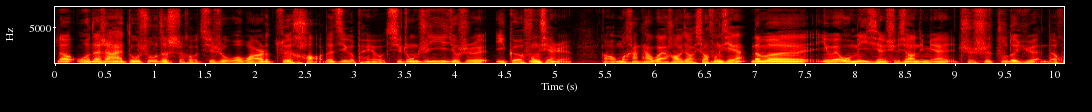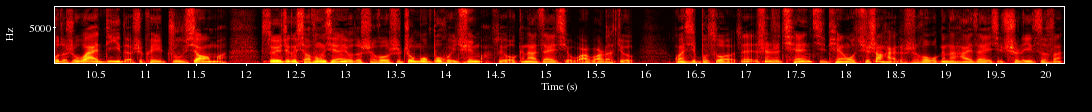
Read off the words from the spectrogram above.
那我在上海读书的时候，其实我玩的最好的几个朋友，其中之一就是一个奉贤人啊，我们喊他外号叫小奉贤。那么因为我们以前学校里面只是住得远的或者是外地的，是可以住校嘛，所以这个小奉贤有的时候是周末不回去嘛，所以我跟他在一起玩玩的就。关系不错，甚至前几天我去上海的时候，我跟他还在一起吃了一次饭。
